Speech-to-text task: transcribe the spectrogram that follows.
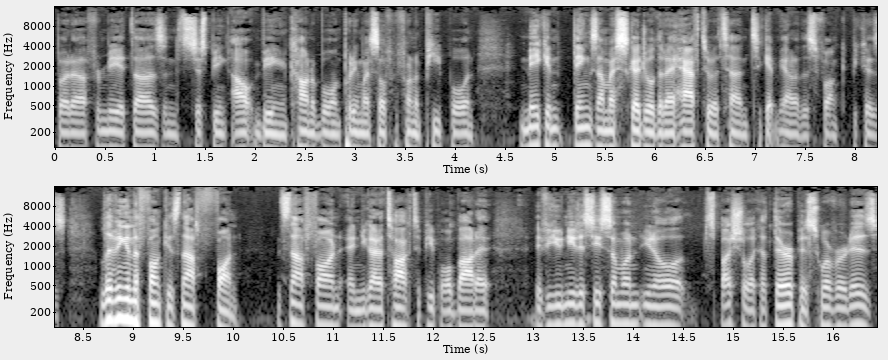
but uh, for me it does, and it's just being out and being accountable and putting myself in front of people and making things on my schedule that I have to attend to get me out of this funk because living in the funk is not fun. It's not fun, and you got to talk to people about it. If you need to see someone, you know, special like a therapist, whoever it is,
